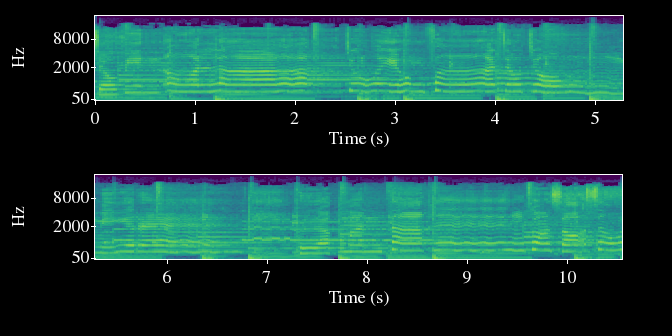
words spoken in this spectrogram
เจ้าบินอ่อนลาช่วยหงฟ้าเจ้าจงมีแรง เผือกมันตากแห้งก็เสาะแสว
